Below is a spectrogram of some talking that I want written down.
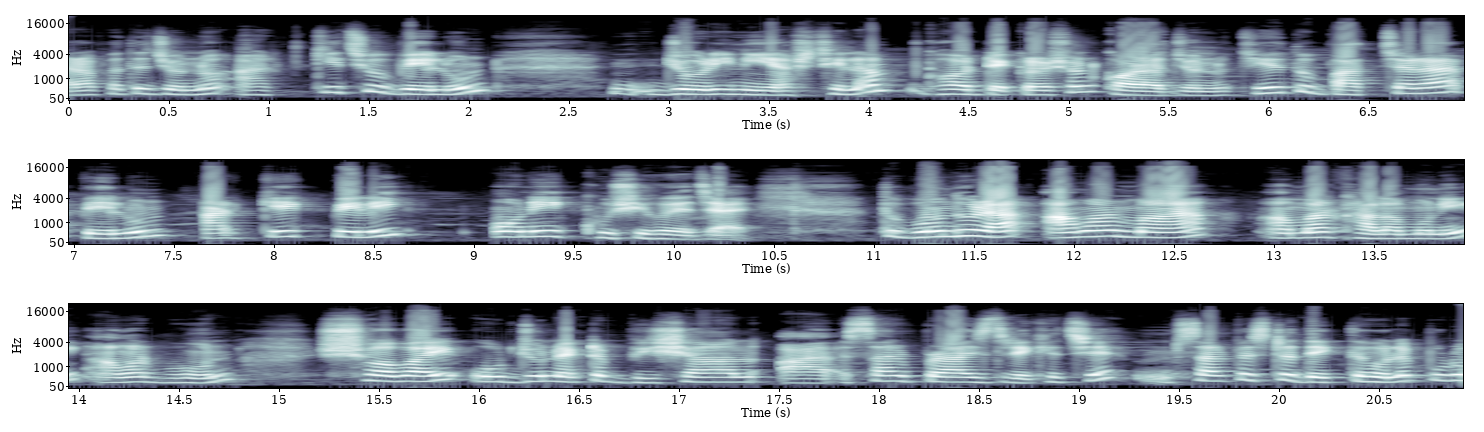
আরাফাতের জন্য, আর কিছু বেলুন জড়ি নিয়ে আসছিলাম ঘর ডেকোরেশন করার জন্য। যেহেতু বাচ্চারা বেলুন আর কেক পেলেই অনেক খুশি হয়ে যায়। তো বন্ধুরা, আমার মা, আমার খালামণি, আমার বোন সবাই ওর জন্য একটা বিশাল সারপ্রাইজ রেখেছে। সারপ্রাইজটা দেখতে হলে পুরো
